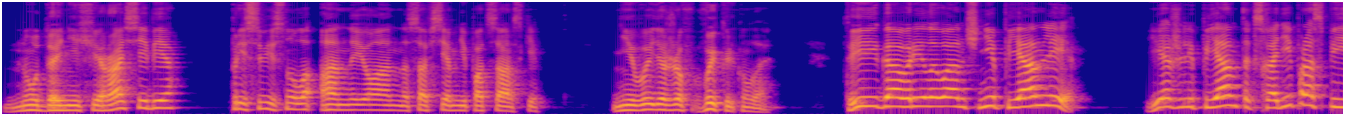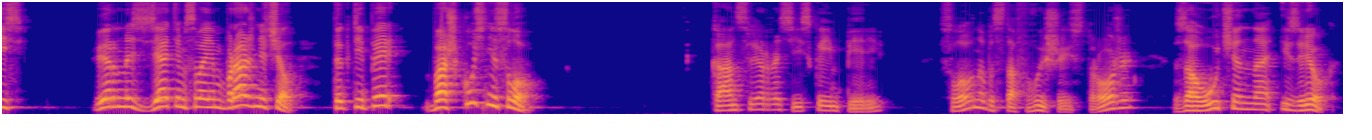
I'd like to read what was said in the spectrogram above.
«Ну да ни хера себе!» – присвистнула Анна Иоанна совсем не по-царски. Не выдержав, выкрикнула. «Ты, Гаврил Иванович, не пьян ли? Ежели пьян, так сходи проспись. Верно, с зятем своим бражничал, так теперь башку снесло». Канцлер Российской империи, словно бы став выше и строже, заученно изрек.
